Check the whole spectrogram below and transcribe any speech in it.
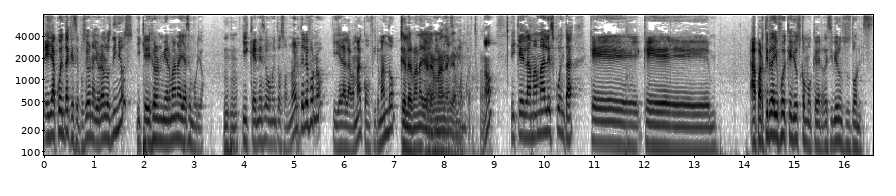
ella cuenta que se pusieron a llorar los niños y que dijeron, mi hermana ya se murió. Y que en ese momento sonó el teléfono y era la mamá confirmando Que la hermana Que ya la hermana había había muerto. muerto, ¿no? Y que la mamá les cuenta que, que a partir de ahí fue que ellos como que recibieron sus dones.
